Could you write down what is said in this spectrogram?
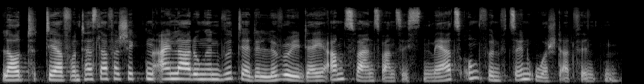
Laut der von Tesla verschickten Einladungen wird der Delivery Day am 22. März um 15 Uhr stattfinden.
